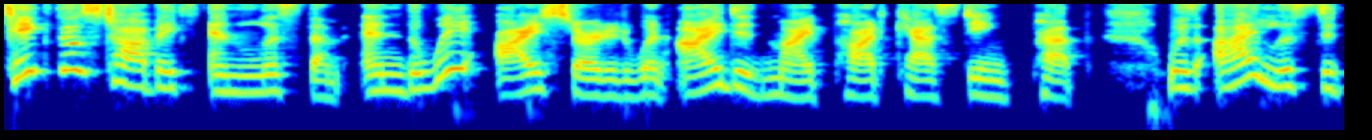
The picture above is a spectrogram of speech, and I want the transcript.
Take those topics and list them. And the way I started when I did my podcasting prep was I listed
